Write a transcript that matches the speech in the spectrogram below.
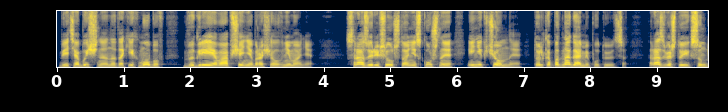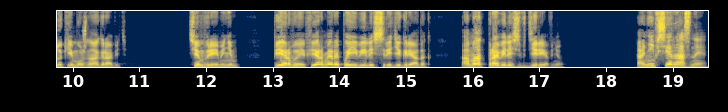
Ведь обычно на таких мобов в игре я вообще не обращал внимания. Сразу решил, что они скучные и никчемные, только под ногами путаются. Разве что их сундуки можно ограбить. Тем временем первые фермеры появились среди грядок, а мы отправились в деревню. «Они все разные»,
